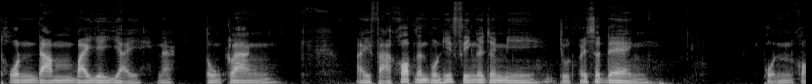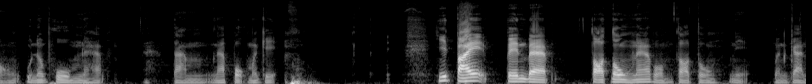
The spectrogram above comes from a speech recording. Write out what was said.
โทนดำใบใหญ่ๆนะตรงกลาง ไอฝาครอบด้านบนที่ซิงก์ก็จะมีจุดไว้แสดงผลของอุณหภูมินะครับ ตามหน้าปกเมื่อกี้ฮิตไปเป็นแบบต่อตรงนะครับผมต่อตรงนี่เหมือนกัน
